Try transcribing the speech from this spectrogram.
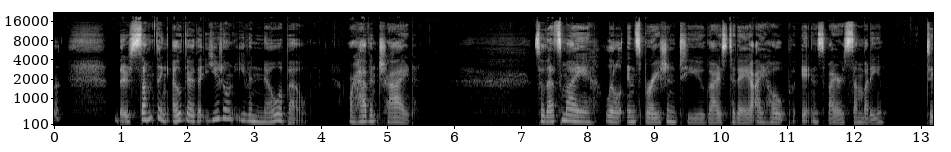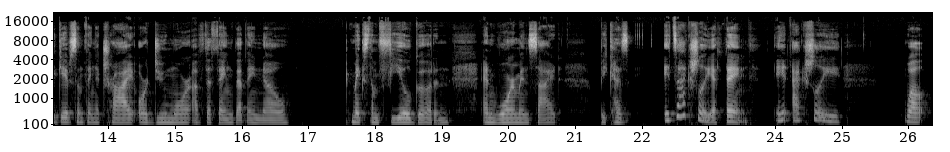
There's something out there that you don't even know about or haven't tried. So that's my little inspiration to you guys today. I hope it inspires somebody to give something a try or do more of the thing that they know makes them feel good and and warm inside because it's actually a thing. It actually well,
